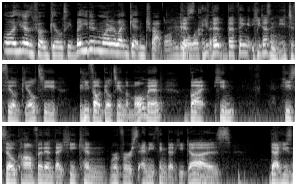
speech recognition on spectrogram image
Well, he doesn't feel guilty, but he didn't want to like get in trouble and deal Because with the it. the thing he doesn't need to feel guilty. He felt guilty in the moment, but he he's so confident that he can reverse anything that he does that he's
